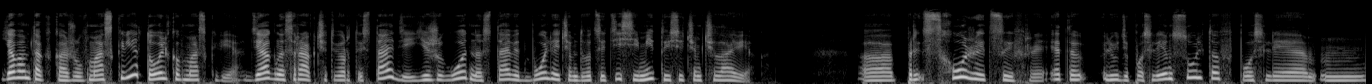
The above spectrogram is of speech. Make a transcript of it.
Я вам так скажу, в Москве, только в Москве, диагноз рак четвертой стадии ежегодно ставит более чем 27 тысячам человек. Э, при, схожие цифры – это люди после инсультов, после э,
